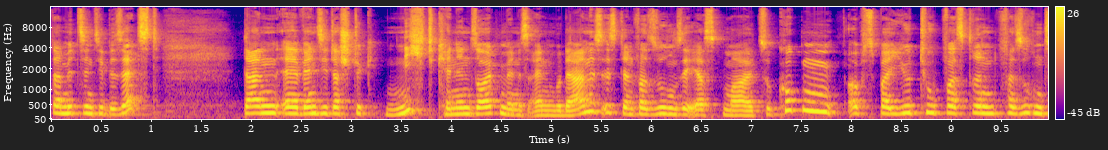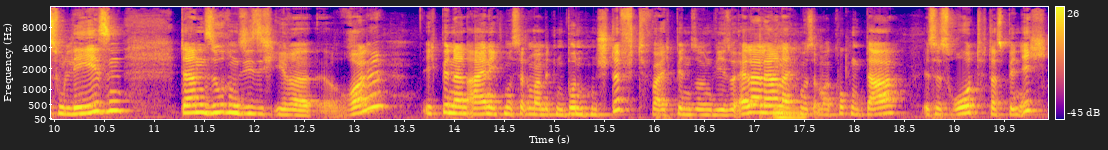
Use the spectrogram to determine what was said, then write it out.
damit sind Sie besetzt. Dann, äh, wenn Sie das Stück nicht kennen sollten, wenn es ein modernes ist, dann versuchen Sie erst mal zu gucken, ob es bei YouTube was drin, versuchen zu lesen. Dann suchen Sie sich Ihre Rolle. Ich bin dann ein, ich muss dann immer mit einem bunten Stift, weil ich bin so ein visueller Lerner. Ich muss immer gucken, da ist es rot, das bin ich.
